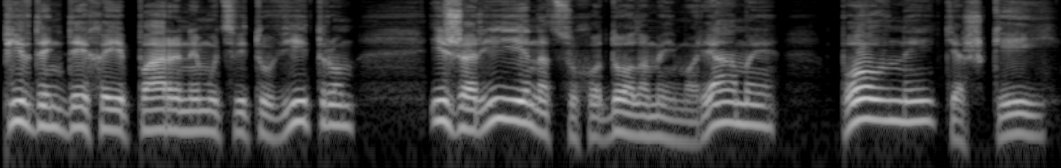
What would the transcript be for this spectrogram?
південь дихає пареним у цвіту вітром і жаріє над суходолами й морями повний тяжкий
